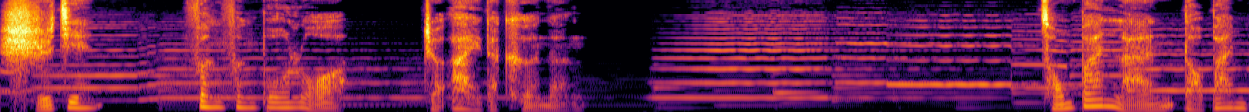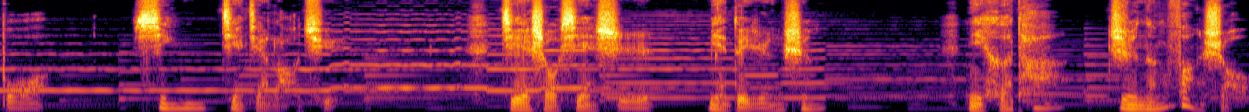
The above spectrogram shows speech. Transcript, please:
时间，纷纷剥落这爱的可能。从斑斓到斑驳，心渐渐老去。接受现实，面对人生，你和他只能放手。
